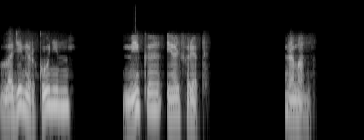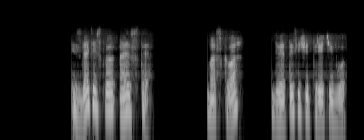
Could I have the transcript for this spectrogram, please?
Владимир Кунин, Мика и Альфред. Роман. Издательство АСТ. Москва, 2003 год.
